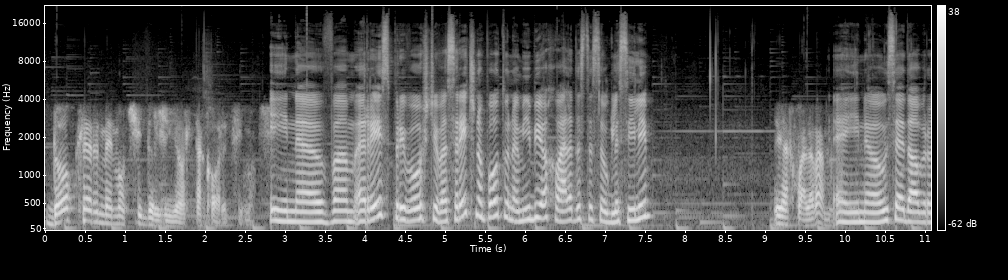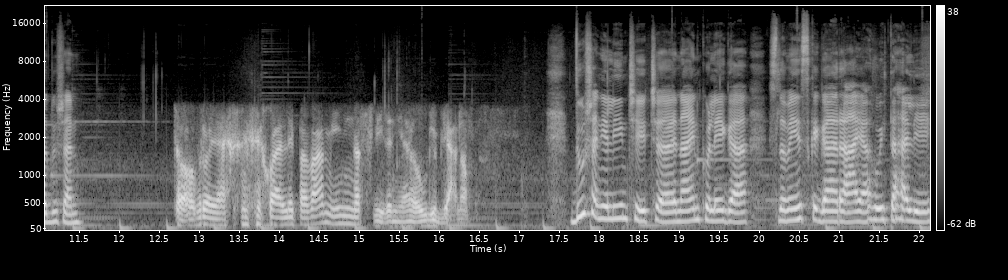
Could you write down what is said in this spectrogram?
dokler me moči držijo, tako recimo. In uh, vam res privoščiva srečno pot v Namibijo, hvala, da ste se oglasili. Ja, hvala vam. In uh, vse dobro, dušen. Dobro je, hvala lepa vam in nasvidenje v Ljubljano. Dušan Jelinčič, eh, naj kolega slovenskega raja v Italiji,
